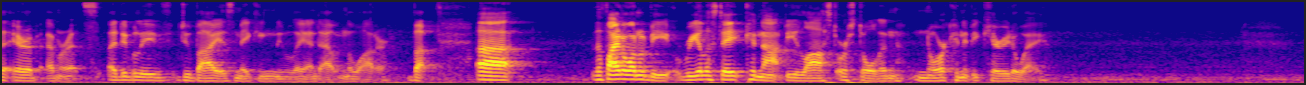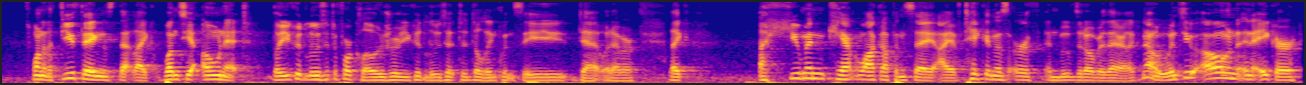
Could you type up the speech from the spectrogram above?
the Arab Emirates. I do believe Dubai is making new land out in the water. But uh, the final one would be real estate cannot be lost or stolen, nor can it be carried away. It's one of the few things that, like, once you own it, though you could lose it to foreclosure, you could lose it to delinquency, debt, whatever. Like, a human can't walk up and say, I have taken this earth and moved it over there. Like, no, once you own an acre,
